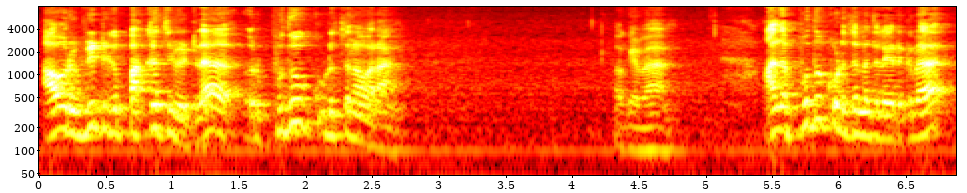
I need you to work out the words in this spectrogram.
அவர் வீட்டுக்கு பக்கத்து வீட்டில் ஒரு புது குடுத்தனம் வராங்க. ஓகேவா அந்த புது குடுத்தனத்தில் இருக்கிற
